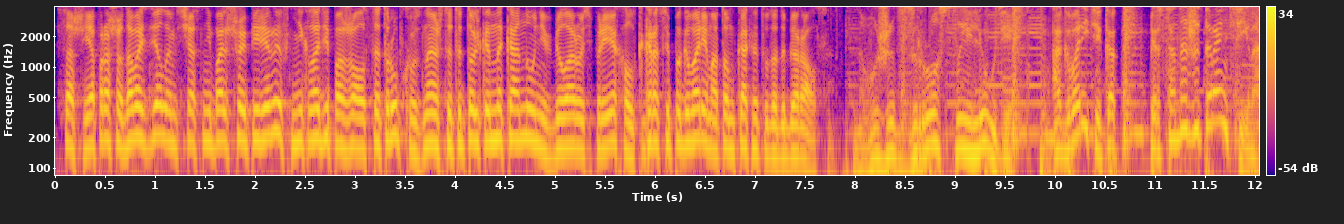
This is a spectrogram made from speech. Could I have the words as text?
Саш, я прошу, давай сделаем сейчас небольшой перерыв. Не клади, пожалуйста, трубку. Знаю, что ты только накануне в Беларусь приехал. Как раз и поговорим о том, как ты туда добирался. Но вы же взрослые люди. А говорите, как персонажи Тарантино.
